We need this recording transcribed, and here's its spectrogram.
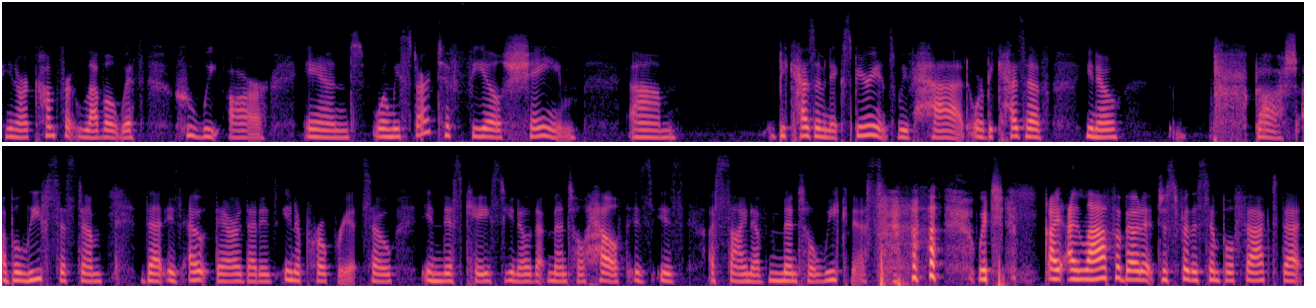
you know, our comfort level with who we are. And when we start to feel shame, um, because of an experience we've had or because of, you know, gosh, a belief system that is out there that is inappropriate. So in this case, you know, that mental health is is a sign of mental weakness, which I, I laugh about it just for the simple fact that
